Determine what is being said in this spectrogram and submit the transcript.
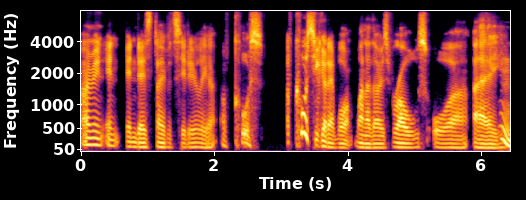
I mean, and, and as David said earlier, of course, of course, you're going to want one of those roles or a Hmm.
